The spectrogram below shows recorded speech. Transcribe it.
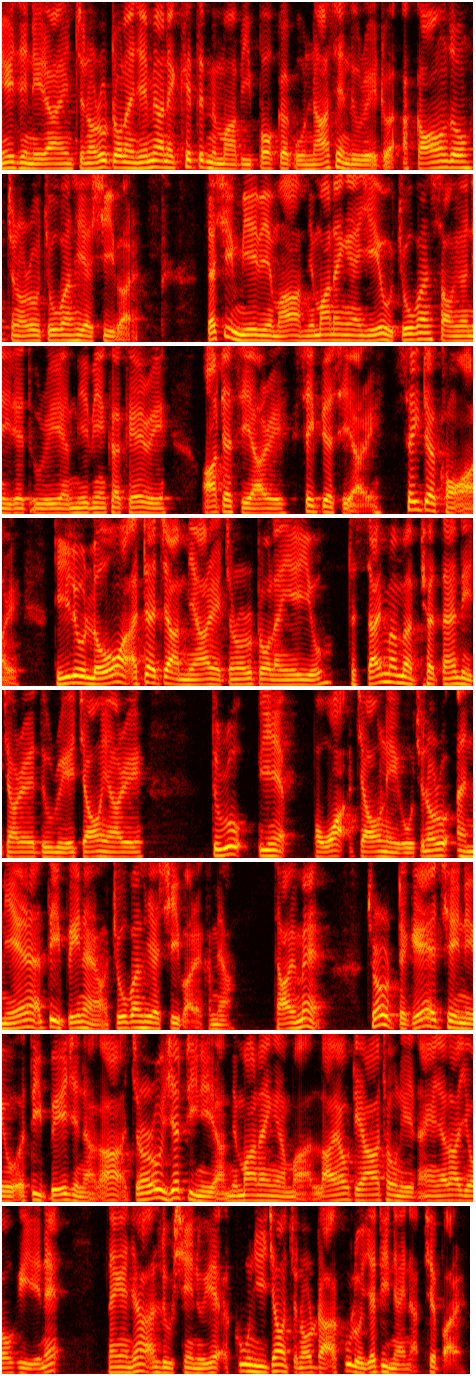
နေ့စဉ်နေ့တိုင်းကျွန်တော်တို့တော်လန်ချင်းများနဲ့ခေတ်သစ်မြန်မာပြည်ပေါ့ကတ်ကိုနားဆင်သူတွေအတွက်အကောင်းဆုံးကျွန်တော်တို့ကြိုးပမ်းလျက်ရှိပါတယ်လက်ရှိမြေပြင်မှာမြန်မာနိုင်ငံအရေးကိုကြိုးပမ်းဆောင်ရွက်နေတဲ့သူတွေရဲ့မြေပြင်ခက်ခဲတွေအားတက်စရာတွေစိတ်ပြက်စရာတွေစိတ်တက်ခွန်အားတွေဒီလိုလုံးဝအတက်ကြများတဲ့ကျွန်တော်တို့တော်လန်ရေးကိုဒီဇိုင်းမမတ်ဖြတ်တန်းနေကြတဲ့သူတွေအကြောင်းအရာတွေသူတို့ရဲ့ဘဝအကြောင်းတွေကိုကျွန်တော်တို့အမြဲတမ်းအသိပေးနိုင်အောင်ကြိုးပမ်းလျက်ရှိပါတယ်ခင်ဗျာဒါပေမဲ့ ကျွန်တော်တို့တကယ်အခြေအနေကိုအသိပေးနေတာကကျွန်တော်တို့ရက်တည်နေတာမြန်မာနိုင်ငံမှာလာရောက်တရားထုတ်နေတဲ့နိုင်ငံသားယောဂီတွေနဲ့နိုင်ငံခြားအလူရှင်တွေရဲ့အကူအညီကြောင့်ကျွန်တော်တို့ဒါအခုလိုရက်တည်နိုင်တာဖြစ်ပါတယ်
